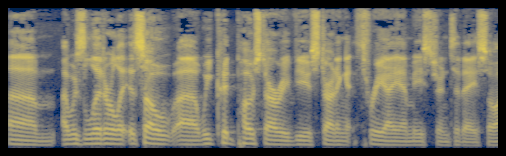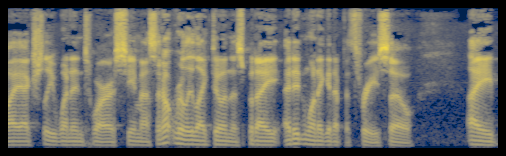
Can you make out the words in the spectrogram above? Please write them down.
um, I was literally so uh, we could post our review starting at 3 a.m. Eastern today. So I actually went into our CMS. I don't really like doing this, but I I didn't want to get up at three, so I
